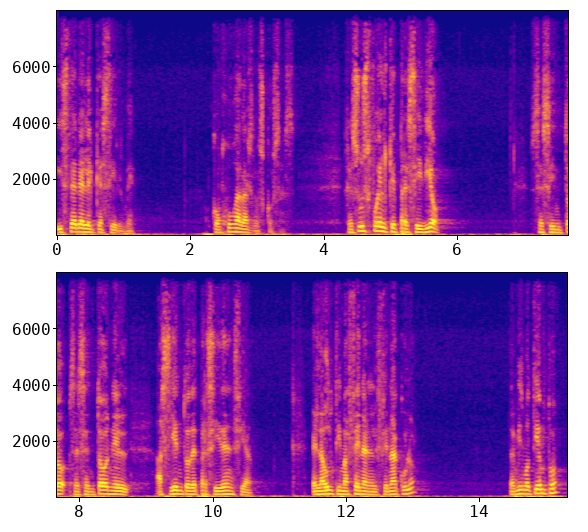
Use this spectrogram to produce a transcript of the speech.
y ser el que sirve. Conjuga las dos cosas. Jesús fue el que presidió, se sentó, se sentó en el asiento de presidencia en la última cena en el cenáculo. al mismo tiempo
